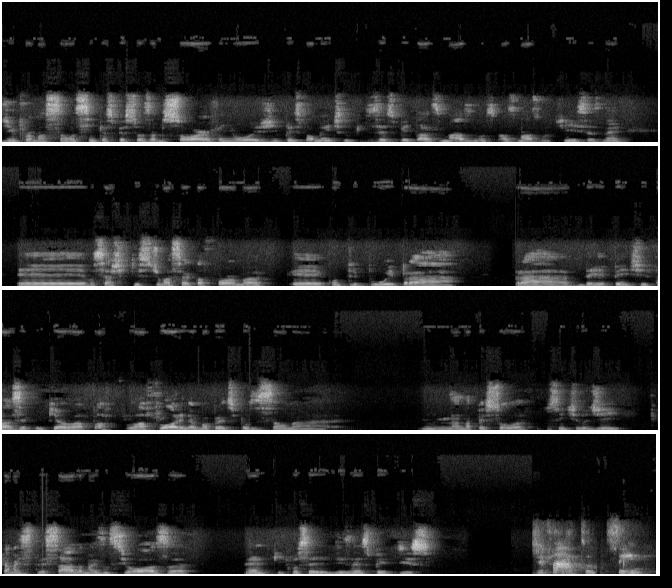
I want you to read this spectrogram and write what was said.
de informação assim que as pessoas absorvem hoje, principalmente no que diz respeito às más, às más notícias, né? É, você acha que isso de uma certa forma é, contribui para para de repente fazer com que aflore né, alguma predisposição na, na, na, pessoa, no sentido de ficar mais estressada, mais ansiosa, né? O que, que você diz a respeito disso? De fato, sim.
